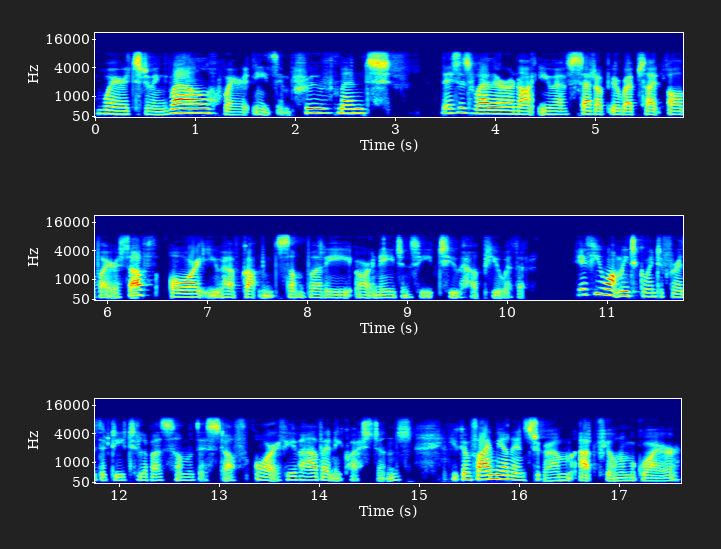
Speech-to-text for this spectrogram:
where it's doing well, where it needs improvement. This is whether or not you have set up your website all by yourself or you have gotten somebody or an agency to help you with it. If you want me to go into further detail about some of this stuff, or if you have any questions, you can find me on Instagram at Fiona Maguire,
